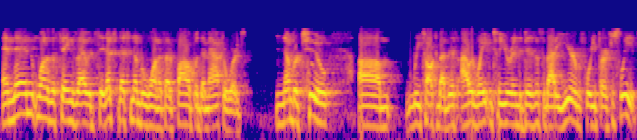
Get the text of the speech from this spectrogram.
And then one of the things I would say that's that's number one is I'd follow up with them afterwards. Number two, um, we talked about this. I would wait until you're in the business about a year before you purchase leads.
